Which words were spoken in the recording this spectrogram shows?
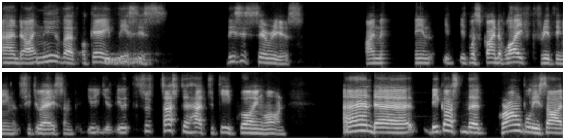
and I knew that okay, this is this is serious. I mean, it, it was kind of life-threatening situation. You, you, you just had to keep going on. And uh, because the ground police are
